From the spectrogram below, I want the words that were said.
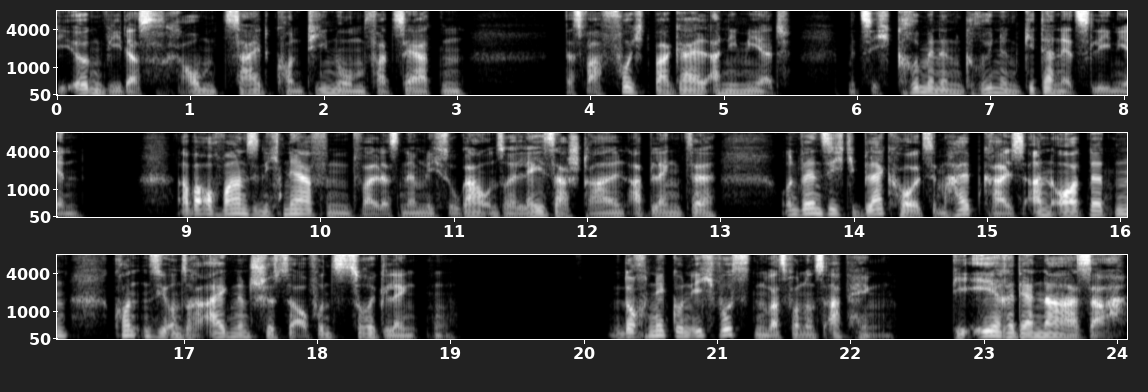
die irgendwie das Raum-Zeit-Kontinuum verzerrten. Das war furchtbar geil animiert, mit sich krümmenden grünen Gitternetzlinien aber auch wahnsinnig nervend, weil das nämlich sogar unsere Laserstrahlen ablenkte, und wenn sich die Black Holes im Halbkreis anordneten, konnten sie unsere eigenen Schüsse auf uns zurücklenken. Doch Nick und ich wussten, was von uns abhing. Die Ehre der NASA,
